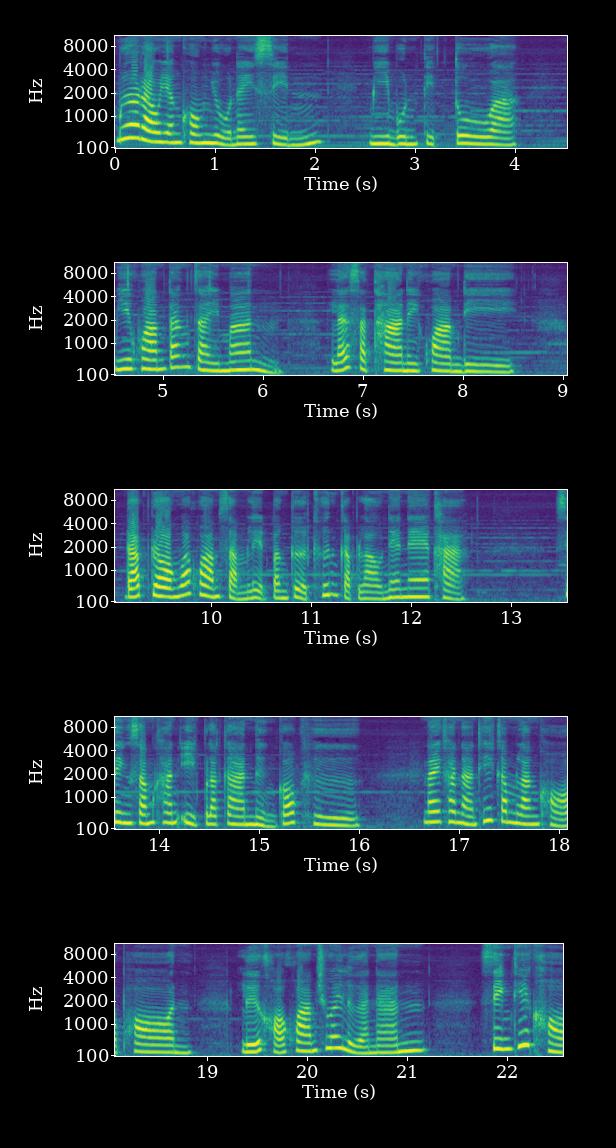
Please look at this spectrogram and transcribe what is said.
เมื่อเรายังคงอยู่ในศีล มีบุญติดตัว มีความตั้งใจมั่น และศรัทธาในความดี รับรองว่าความสำเร็จบังเกิดขึ้นกับเราแน่ ๆ ค่ะ สิ่งสำคัญอีกประการหนึ่งก็คือ ในขณะที่กำลังขอพร หรือขอความช่วยเหลือนั้น สิ่งที่ขอ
